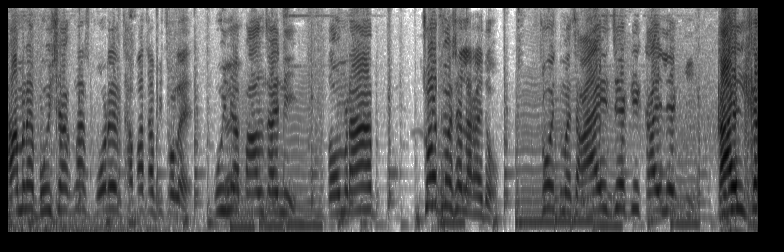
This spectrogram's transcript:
সামনে বৈশাখ মাস পরে ছাপা ছাপি চলে। কুইনা পাল যায়নি। তোমরা চৈত মাসে লাগাই দাও। চৈত মাসে আই যে কি কাইলে কি? কাইলকে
